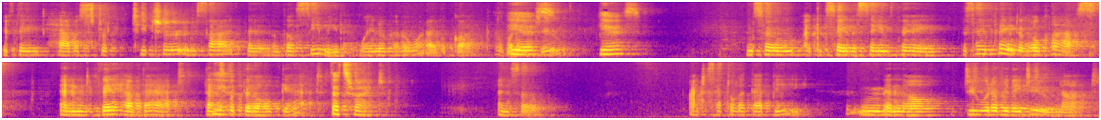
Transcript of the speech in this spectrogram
if they have a strict teacher inside, then they'll see me that way no matter what I look like or what yes. I do. Yes. And so I could say the same thing, the same thing to the whole class. And if they have that, that's Yeah. what they'll get. That's right. And so I just have to let that be. And then they'll do whatever they do, not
